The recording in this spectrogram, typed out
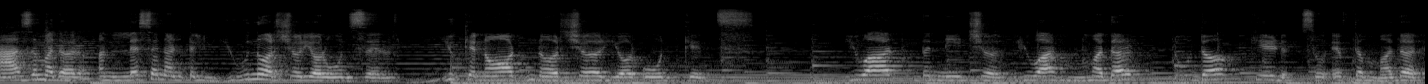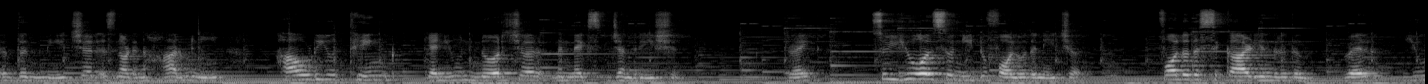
as a mother, unless and until you nurture your own self, you cannot nurture your own kids you are the nature you are mother to the kid. So if the mother if the nature is not in harmony how do you think can you nurture the next generation? Right? So you also need to follow the nature. Follow the circadian rhythm. Well you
